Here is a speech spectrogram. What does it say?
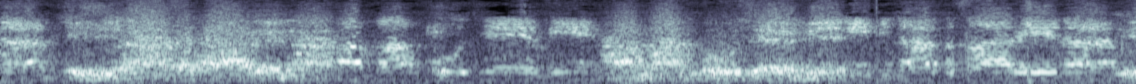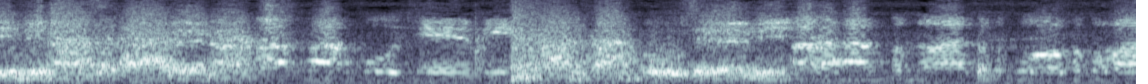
นะอิมินาสการเรนะธรรมังปูเชมิธัมมังปูเชมิอิมินาสการเรนะอิมินาสการเรนะสังฆังปูเชมิสังฆังปูเชมิอรหังสัมมาสัมพุทโธพระกวา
